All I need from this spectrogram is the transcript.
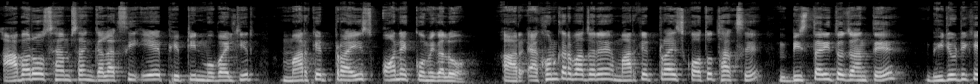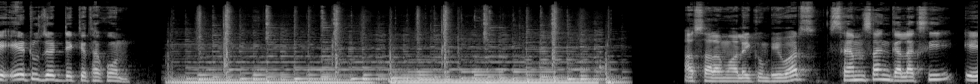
আবারও স্যামসাং গ্যালাক্সি এ ফিফটিন মোবাইলটির মার্কেট প্রাইস অনেক কমে গেল। আর এখনকার বাজারে মার্কেট প্রাইস কত থাকছে বিস্তারিত জানতে ভিডিওটিকে এ টু জেড দেখতে থাকুন। আসসালামু আলাইকুম viewers. Samsung Galaxy A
